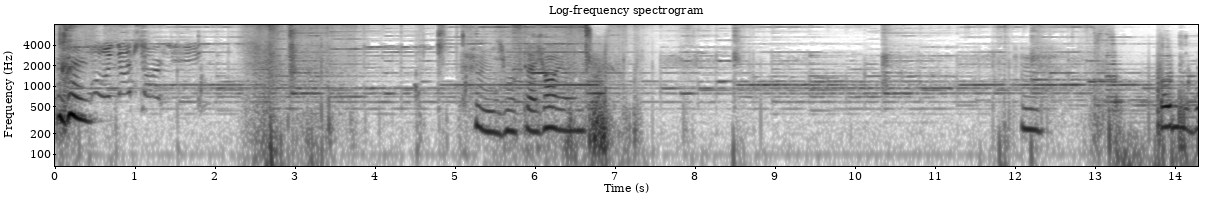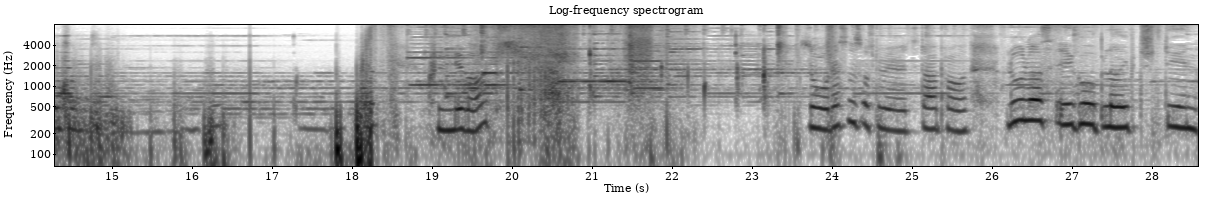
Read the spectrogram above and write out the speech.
Nein. Hm, ich muss gleich heulen. Hm. Eine Woche. Knibbert. So, das ist ausgewählt. Star Power. Lolas Ego bleibt stehen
